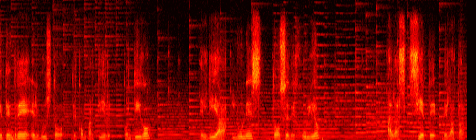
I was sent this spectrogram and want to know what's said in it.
que tendré el gusto de compartir contigo el día lunes 12 de julio a las 7 de la tarde.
